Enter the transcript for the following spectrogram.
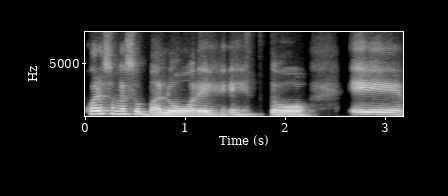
cuáles son esos valores, esto, eh,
